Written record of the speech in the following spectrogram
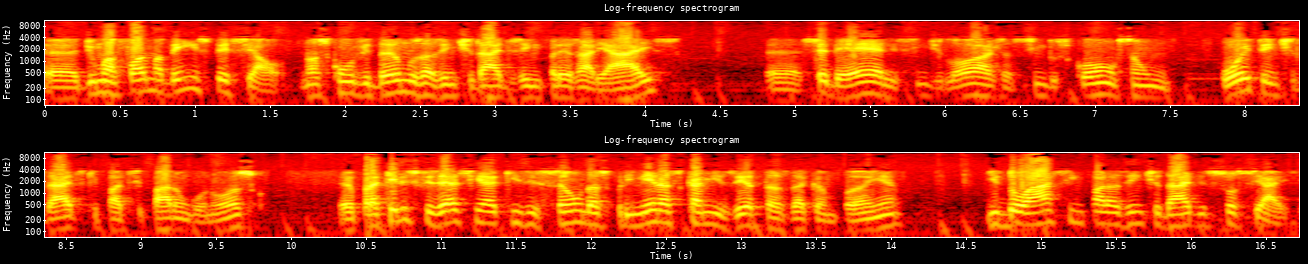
eh, de uma forma bem especial. Nós convidamos as entidades empresariais, eh, CDL, Lojas, Sinduscom, são oito entidades que participaram conosco, eh, para que eles fizessem a aquisição das primeiras camisetas da campanha, e doassem para as entidades sociais.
